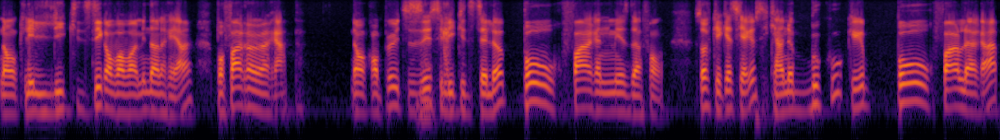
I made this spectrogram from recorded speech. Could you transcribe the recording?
donc les liquidités qu'on va avoir mis dans le réel, pour faire un RAP. Donc, on peut utiliser ces liquidités-là pour faire une mise de fonds. Sauf que qu'est-ce qui arrive, c'est qu'il y en a beaucoup qui, pour faire le RAP,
